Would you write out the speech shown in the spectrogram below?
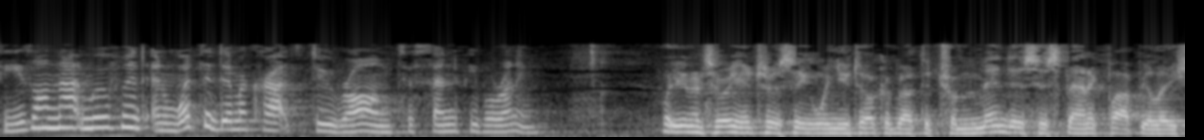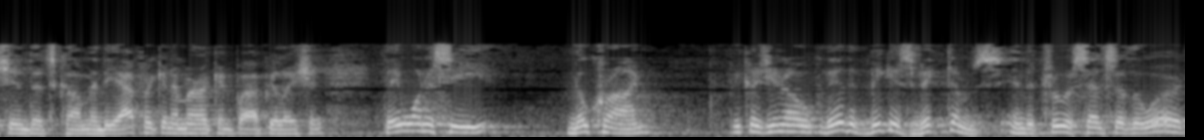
seize on that movement, and what did Democrats do wrong to send people running? Well, you know, it's very interesting when you talk about the tremendous Hispanic population that's come and the African American population. They want to see no crime because, you know, they're the biggest victims in the truest sense of the word.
